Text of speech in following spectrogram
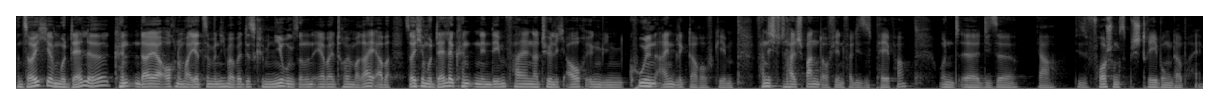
Und solche Modelle könnten da ja auch nochmal, jetzt sind wir nicht mal bei Diskriminierung, sondern eher bei Träumerei, aber solche Modelle könnten in dem Fall natürlich auch irgendwie einen coolen Einblick darauf geben. Fand ich total spannend auf jeden Fall, dieses Paper und äh, diese, ja, diese Forschungsbestrebungen dabei.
